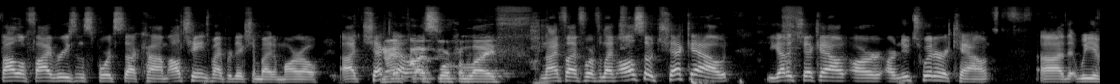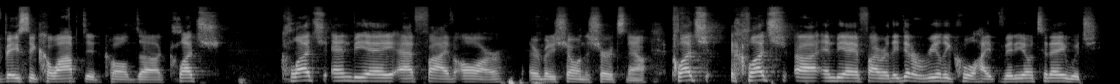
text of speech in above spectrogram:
Follow 5reasonsports.com. I'll change my prediction by tomorrow. Uh, check Nine out five us- four for life. 954 for life. Also, check out, you got to check out our, our new Twitter account uh, that we have basically co opted called uh, Clutch Clutch NBA at 5R. Everybody's showing the shirts now. Clutch Clutch uh, NBA at 5R. They did a really cool hype video today, which,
